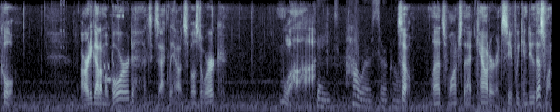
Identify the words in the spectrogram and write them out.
Cool. Already got them aboard. That's exactly how it's supposed to work. Mwahaha. gate. Power circle. So, let's watch that counter and see if we can do this one.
